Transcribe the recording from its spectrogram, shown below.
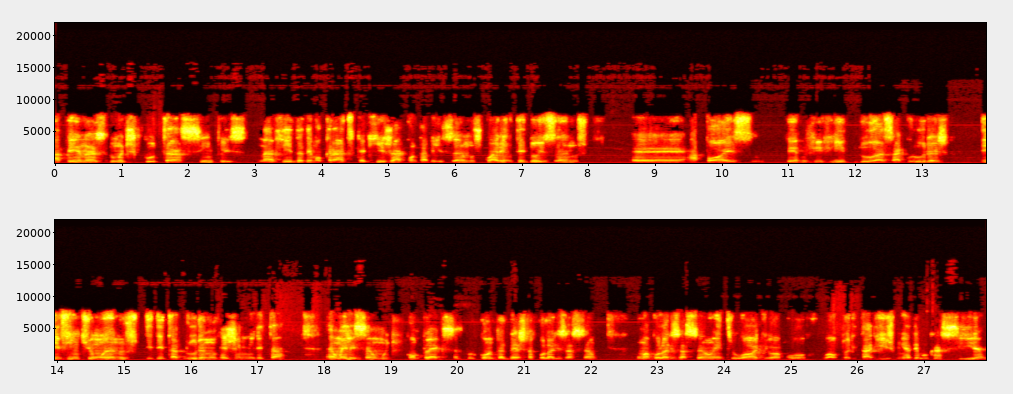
apenas de uma disputa simples na vida democrática que já contabilizamos 42 anos é, após termos vivido as agruras de 21 anos de ditadura no regime militar. É uma eleição muito complexa por conta desta polarização. Uma polarização entre o ódio, o amor, o autoritarismo e a democracia,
